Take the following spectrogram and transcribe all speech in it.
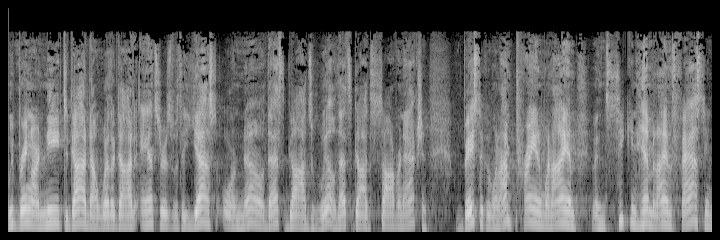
We bring our need to God. Now, whether God answers with a yes or no, that's God's will. That's God's sovereign action. Basically, when I'm praying, when I am seeking Him and I am fasting,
